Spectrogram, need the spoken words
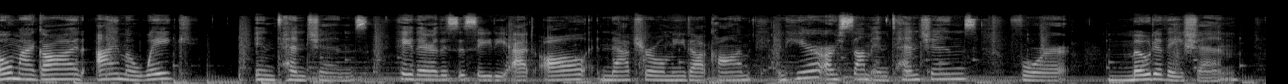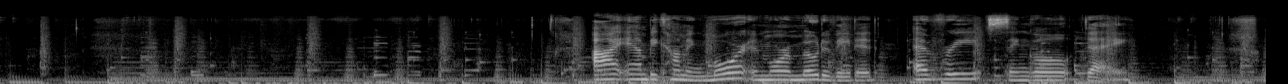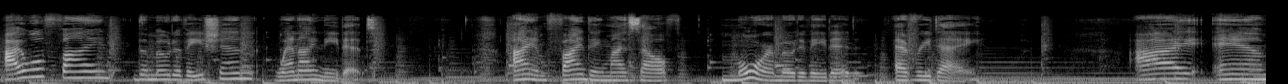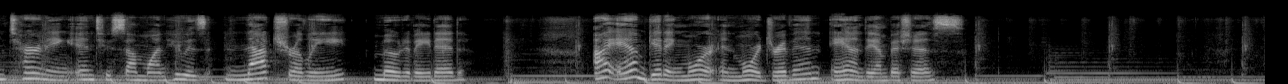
Oh my God, I'm awake. Intentions. Hey there, this is Sadie at allnaturalme.com, and here are some intentions for motivation. I am becoming more and more motivated every single day. I will find the motivation when I need it. I am finding myself more motivated every day. I am turning into someone who is naturally motivated. I am getting more and more driven and ambitious.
